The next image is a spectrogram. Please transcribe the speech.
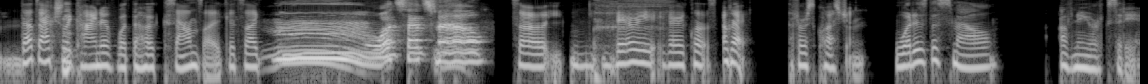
That's actually kind of what the hook sounds like. It's like, Mmm, what's that smell? so very, very close. Okay. The first question What is the smell of New York City?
